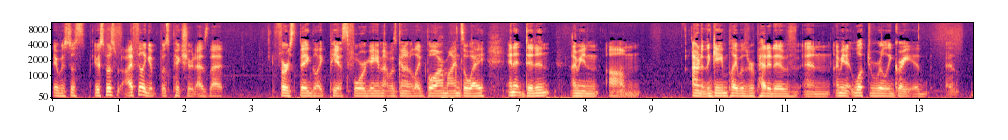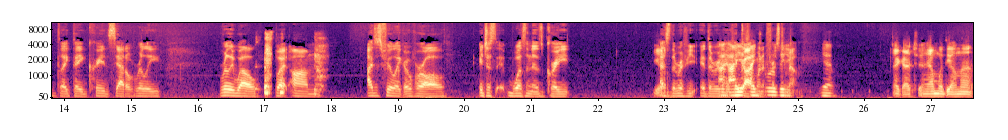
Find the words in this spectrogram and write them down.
it was just it was supposed. To, I feel like it was pictured as that first big like PS4 game that was gonna like blow our minds away, and it didn't. I mean, um, I don't know. The gameplay was repetitive, and I mean, it looked really great. It, it- like they created Seattle really, really well, but um, I just feel like overall, it just it wasn't as great Yeah, as the review the review I- got I when it first came out. Yeah. I got you. I'm with you on that.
